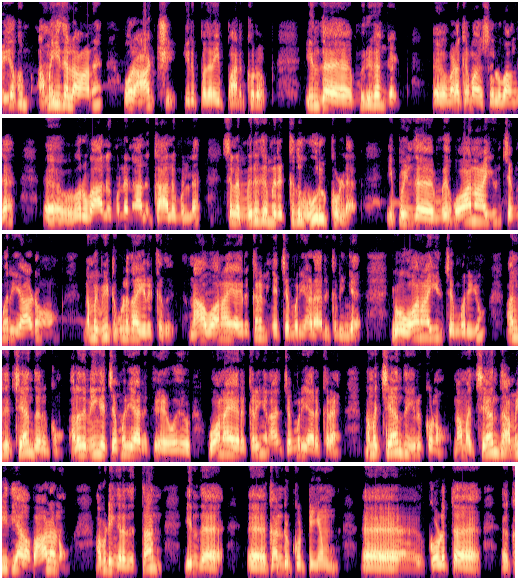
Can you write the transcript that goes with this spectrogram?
மிகவும் அமைதலான ஒரு ஆட்சி இருப்பதனை பார்க்கிறோம். இந்த மிருகங்கள் வழக்கமாக சொல்லுவாங்க ஒரு வாலும் இல்லை நாலு காலும் இல்லை சில மிருகம் இருக்குது ஊருக்குள்ள. இப்போ இந்த ஓனாயும் ஓநாயும் செம்மறியாடும் நம்ம வீட்டுக்குள்ளதான் இருக்குது. நான் ஓநாயா இருக்கிறேன் நீங்க செம்மறியாடா இருக்கிறீங்க. இவன் ஓநாயும் செம்மறியும் அங்கு சேர்ந்து இருக்கும். அல்லது நீங்க செம்மறியா இருக்கு ஓனாயா ஓநாயா இருக்கிறீங்க நான் செம்மறியா இருக்கிறேன். நம்ம சேர்ந்து இருக்கணும். நம்ம சேர்ந்து அமைதியாக வாழணும் அப்படிங்கிறது தான் இந்த அஹ், கன்றுக்குட்டியும் அஹ், கொளுத்த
